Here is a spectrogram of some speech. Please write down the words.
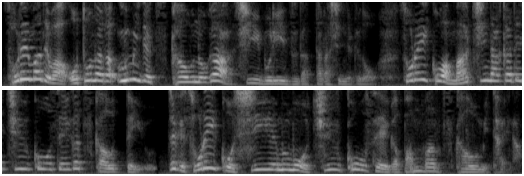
それまでは大人が海で使うのがシーブリーズだったらしいんだけど、それ以降は街中で中高生が使うっていう。じゃけそれ以降 CM も中高生がバンバン使うみたいな。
